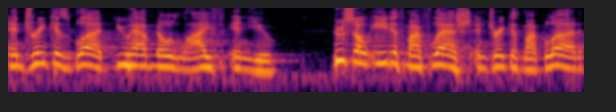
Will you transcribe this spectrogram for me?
and drink his blood, you have no life in you. Whoso eateth my flesh and drinketh my blood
